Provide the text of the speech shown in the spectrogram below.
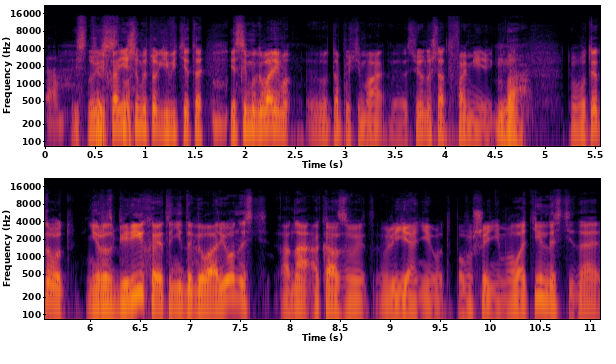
Да. Ну и в конечном итоге, ведь это, если мы говорим, допустим, о э, Соединенных Штатах Америки, да. то вот это вот неразбериха, это недоговоренность, она оказывает влияние вот повышением волатильности, да,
